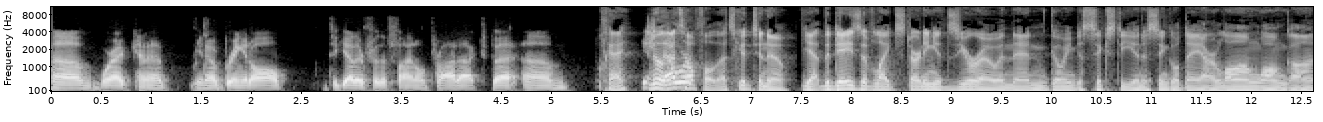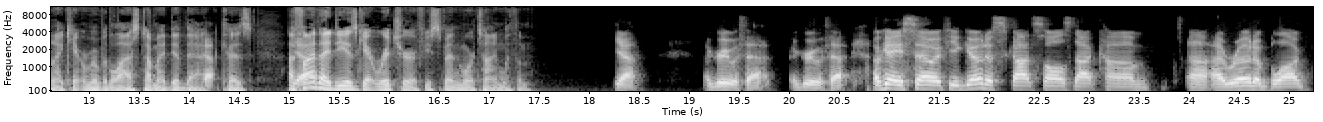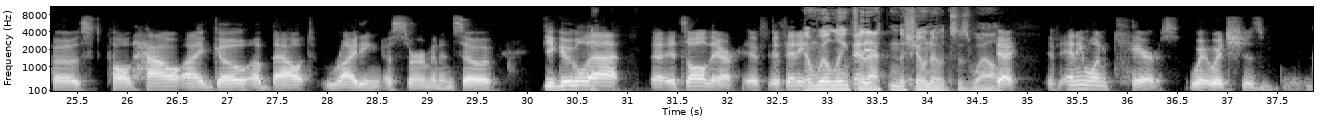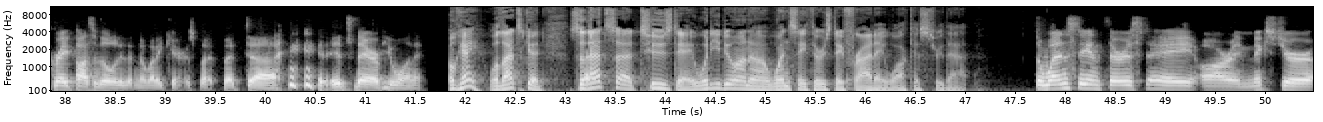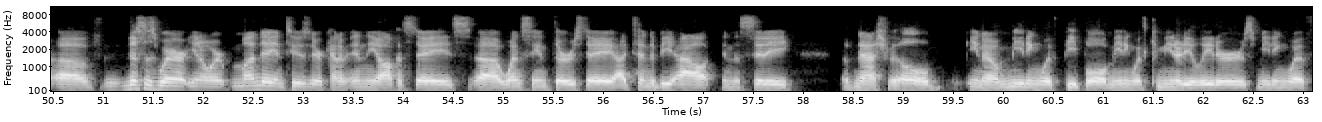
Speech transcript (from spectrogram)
um, where I kind of, you know, bring it all together for the final product. But um, Okay. Yeah, no, that that's works. helpful. That's good to know. Yeah, the days of like starting at zero and then going to 60 in a single day are long, long gone. I can't remember the last time I did that because yeah. I yeah. find ideas get richer if you spend more time with them. Yeah, agree with that. Agree with that. Okay, so if you go to scottsauls.com, uh, I wrote a blog post called How I Go About Writing a Sermon. And so if you Google that, uh, it's all there. If, if any, and we'll link to any, that in the show notes as well. Okay if anyone cares, which is great possibility that nobody cares, but but uh, it's there if you want it. Okay, well that's good. So right. that's uh, Tuesday. What do you do on a Wednesday, Thursday, Friday? Walk us through that. So Wednesday and Thursday are a mixture of. This is where you know where Monday and Tuesday are kind of in the office days. Uh, Wednesday and Thursday, I tend to be out in the city of Nashville. You know, meeting with people, meeting with community leaders, meeting with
